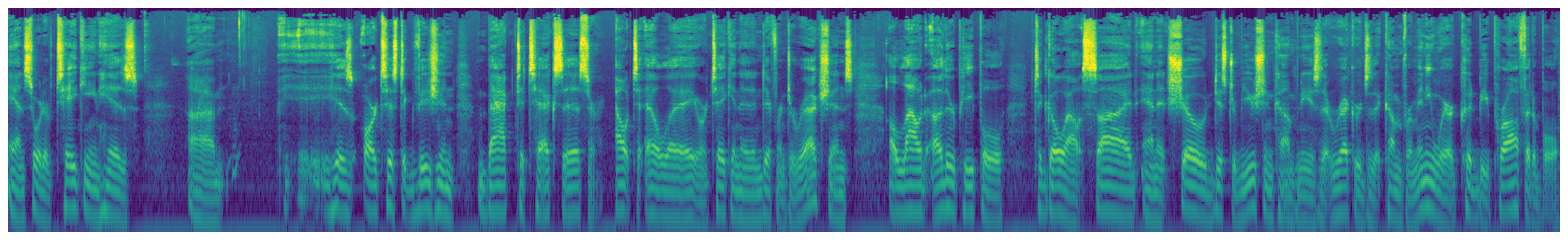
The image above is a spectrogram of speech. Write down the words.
and sort of taking his um, his artistic vision back to Texas or out to LA or taking it in different directions allowed other people to go outside and it showed distribution companies that records that come from anywhere could be profitable.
